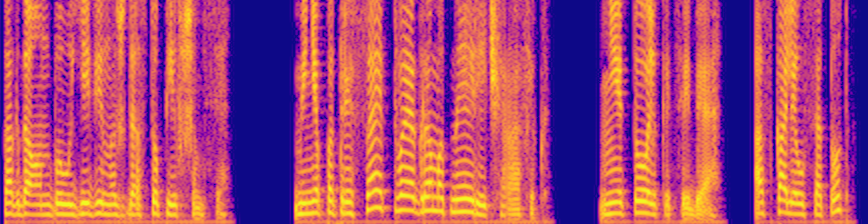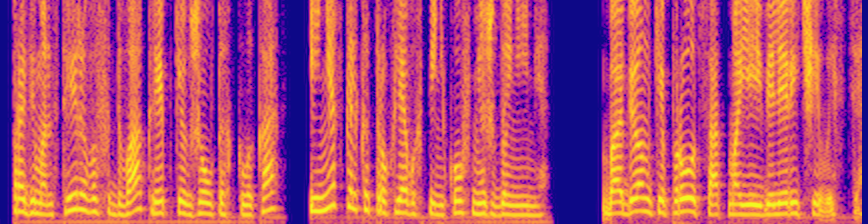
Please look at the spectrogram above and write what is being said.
когда он был единожды оступившимся. Меня потрясает твоя грамотная речь, Рафик. Не только тебя, оскалился тот, продемонстрировав два крепких желтых клыка и несколько трухлявых пеньков между ними. Бабенки прутся от моей велеречивости.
